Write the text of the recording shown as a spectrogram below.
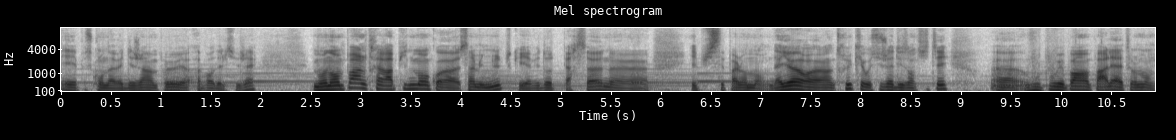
et parce qu'on avait déjà un peu abordé le sujet. Mais on en parle très rapidement, quoi, 5 minutes, qu'il y avait d'autres personnes, et puis c'est pas le moment. D'ailleurs, un truc au sujet des entités, euh, vous pouvez pas en parler à tout le monde.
